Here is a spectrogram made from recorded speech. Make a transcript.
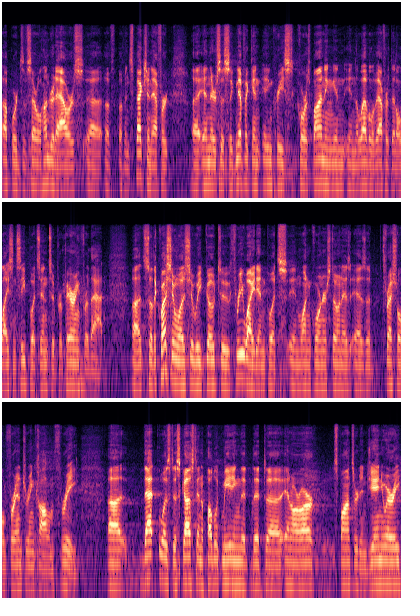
upwards of several hundred hours uh, of of inspection effort, uh, and there's a significant increase corresponding in in the level of effort that a licensee puts into preparing for that. Uh, So the question was, should we go to three white inputs in one cornerstone as, as a threshold for entering column three? Uh, That was discussed in a public meeting that, that uh, NRR sponsored in January.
